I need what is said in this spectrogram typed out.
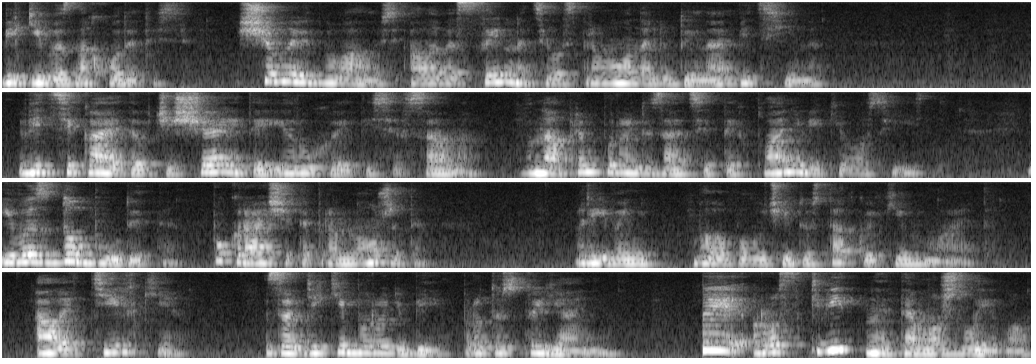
в якій ви знаходитесь. Що б не відбувалось, але ви сильна, цілеспрямована людина, амбіційна відсікаєте, очищаєте і рухаєтеся саме в напрямку реалізації тих планів, які у вас є. І ви здобудете, покращите, примножите рівень благополуччя і достатку, який ви маєте. Але тільки завдяки боротьбі, протистоянню. Ви розквітнете, можливо,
